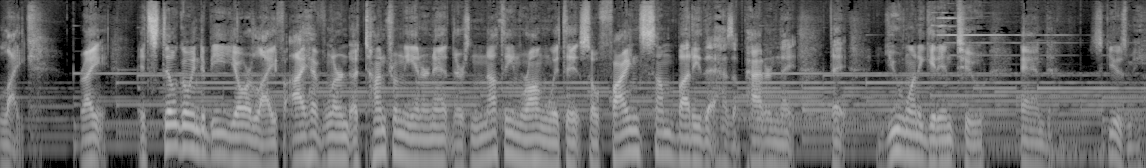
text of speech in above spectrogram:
like, right? It's still going to be your life. I have learned a ton from the internet. There's nothing wrong with it. So find somebody that has a pattern that that you want to get into and excuse me.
